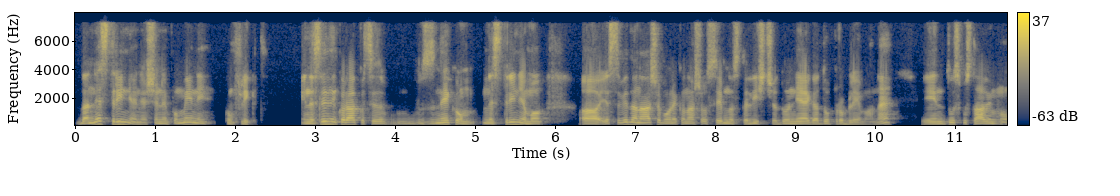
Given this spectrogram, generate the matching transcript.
da ne strinjanje še ne pomeni konflikt. In naslednji korak, ko se z nekom ne strinjamo, uh, je seveda naša, bom rekel, naša osebno stališče do njega, do problema. Ne? In tu spostavimo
